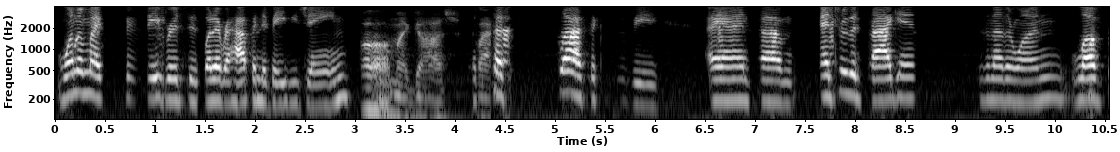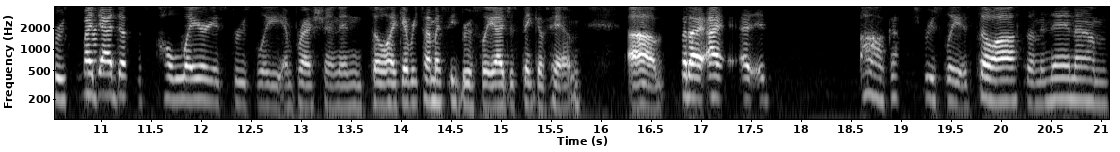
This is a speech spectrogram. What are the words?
one of my favorites is Whatever Happened to Baby Jane. Oh my gosh. Classic. such a classic movie. And um Enter the Dragon is another one. Love Bruce. Lee. My dad does this hilarious Bruce Lee impression, and so like every time I see Bruce Lee, I just think of him. Um, but I, I, it's oh gosh, Bruce Lee is so awesome. And then um,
